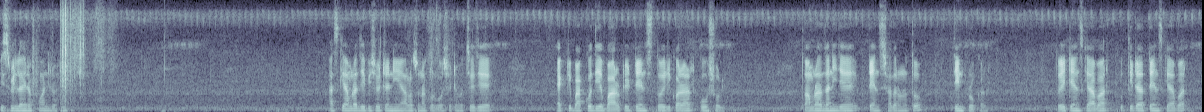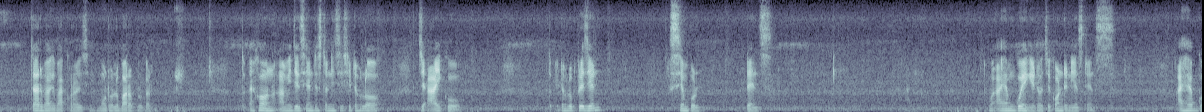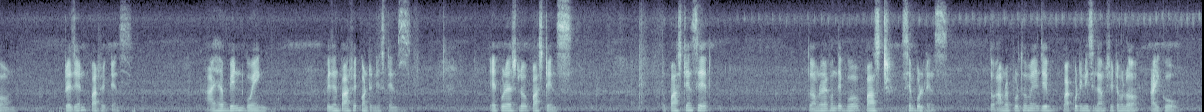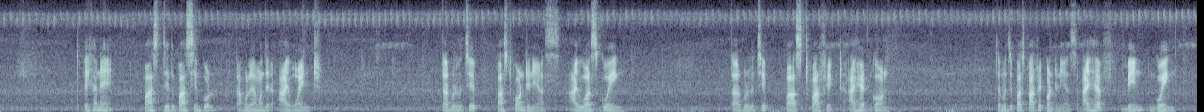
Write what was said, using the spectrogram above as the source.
বিসমিল্লাহ রহমান রহিম। আজকে আমরা যে বিষয়টা নিয়ে আলোচনা করব সেটা হচ্ছে যে একটি বাক্য দিয়ে বারোটি টেন্স তৈরি করার কৌশল। তো আমরা জানি যে টেন্স সাধারণত তিন প্রকার। তো এই টেন্সকে আবার, প্রতিটা টেন্সকে আবার চার ভাগে ভাগ করা হয়েছে। মোট হলো বারো প্রকার। এখন আমি যে সেন্টেন্সটা নিয়েছি সেটা হলো যে আই গো তো এটা হলো present simple tense I am going এটা হচ্ছে continuous tense I have gone present perfect tense I have been going present perfect continuous tense এরপরে আসলো পাস্ট টেন্স তো পাস্ট টেন্সের তো আমরা এখন দেখব পাস্ট সিম্পল টেন্স তো আমরা প্রথমে যে বাক্যটি নিয়েছিলাম সেটা হলো আই গো তো এখানে পাস্ট যেহেতু পাস্ট সিম্পল তাহলে আমাদের আই ওয়েন্ট তারপরে হচ্ছে past continuous I was going তারপরে হচ্ছে past perfect I had gone তারপর হচ্ছে past perfect continuous I have been going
